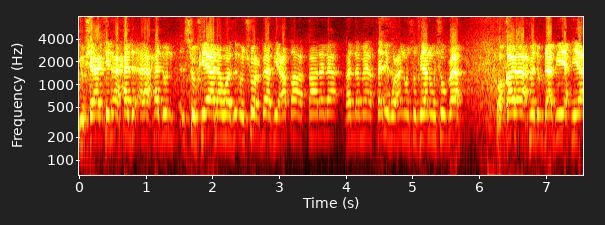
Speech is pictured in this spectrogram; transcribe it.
يشاكل احد أحد سفيان وشعبه في عطاء؟ قال لا قل ما يختلف عنه سفيان وشعبة. وقال أحمد بن أبي يحيى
